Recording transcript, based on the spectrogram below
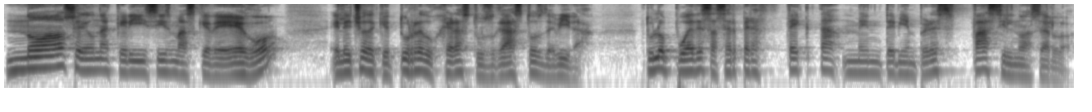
no sería una crisis más que de ego el hecho de que tú redujeras tus gastos de vida. Tú lo puedes hacer perfectamente bien, pero es fácil no hacerlo.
